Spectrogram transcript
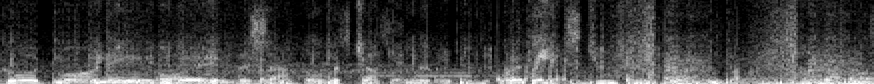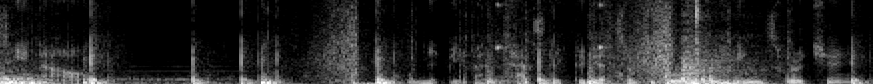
Good morning. Good day, The sample was just delivered to the... Please excuse me, Gordon, but I'm rather busy now. Wouldn't it be fantastic to get some pure readings for a change?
